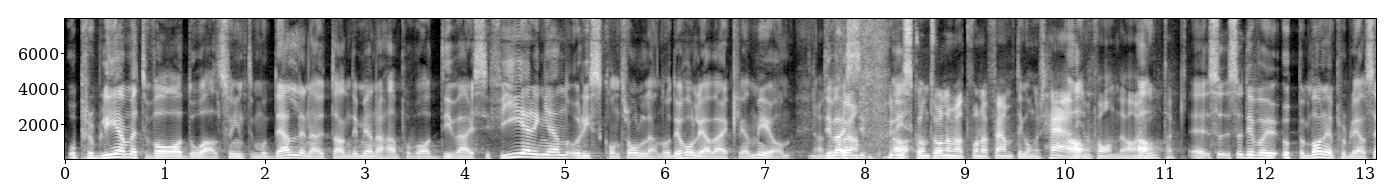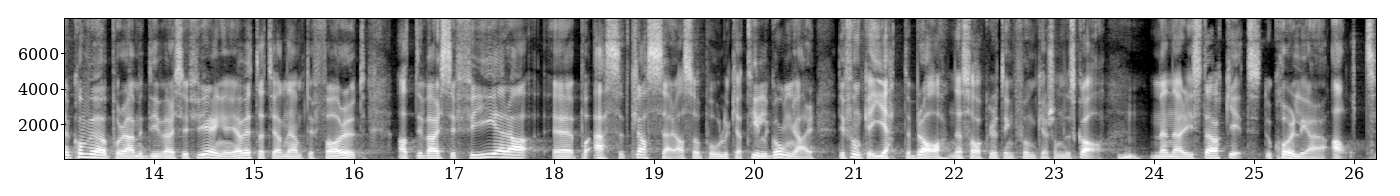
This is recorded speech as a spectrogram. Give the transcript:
Och problemet var då alltså inte modellerna utan det menar han på var diversifieringen och riskkontrollen och det håller jag verkligen med om. Ja, Diversif- ja. Riskkontrollen med 250 gångers häv Ja. i en fond. Ja, Ja. Tack. Eh, Så, så det var ju uppenbarligen ett problem. Sen kom vi över på det här med diversifieringen. Jag vet att jag nämnt det förut. Att diversifiera eh, på assetklasser, alltså på olika tillgångar, det funkar jättebra när saker och ting funkar som det ska. Men när det är stökigt, då korrelerar allt.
